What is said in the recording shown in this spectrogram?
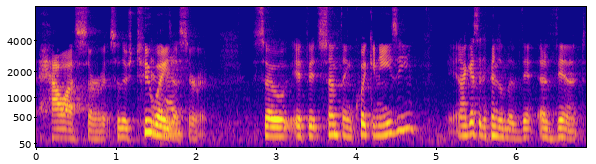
how I serve it. So there's two okay. ways I serve it. So if it's something quick and easy, and I guess it depends on the event.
